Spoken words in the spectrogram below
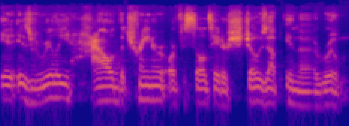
it is really how the trainer or facilitator shows up in the room.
